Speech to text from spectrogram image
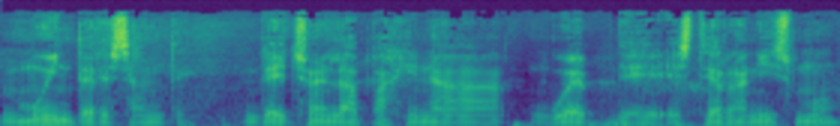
muy interesante. De hecho, en la página web de este organismo,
